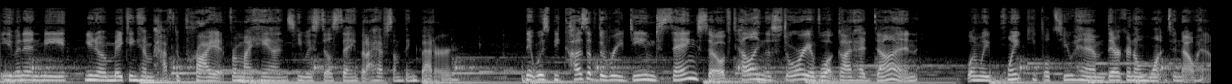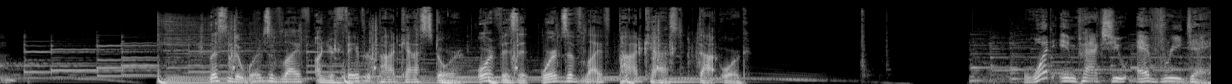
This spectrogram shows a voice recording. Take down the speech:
Even in me, you know, making him have to pry it from my hands, he was still saying, but I have something better. It was because of the redeemed saying so, of telling the story of what God had done. When we point people to him, they're going to want to know him. Listen to Words of Life on your favorite podcast store or visit wordsoflifepodcast.org. What impacts you every day?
